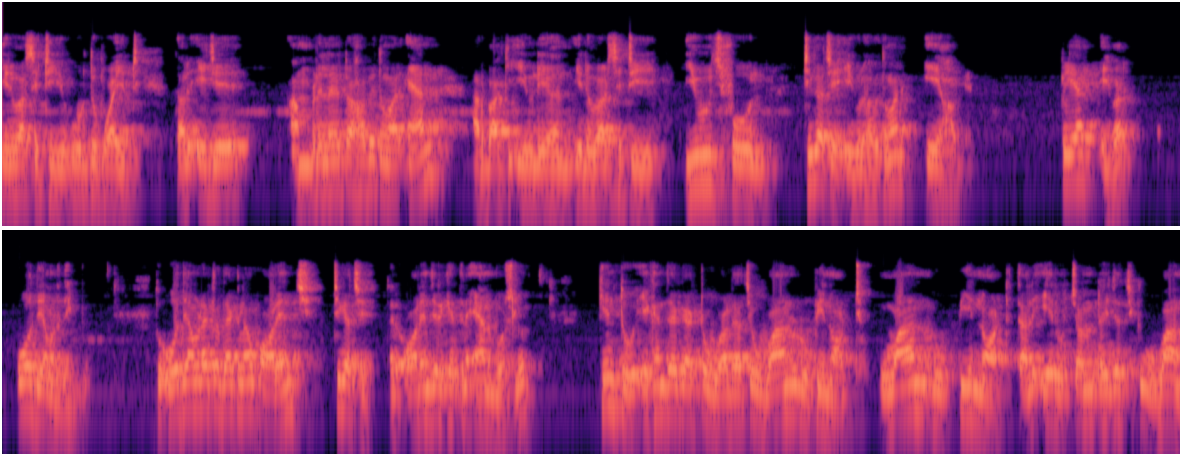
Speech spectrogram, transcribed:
ইউনিভার্সিটি উর্দু পয়েন্ট তাহলে এই যে আমব্রেলাটা হবে তোমার অ্যান আর বাকি ইউনিয়ন ইউনিভার্সিটি ইউজফুল ঠিক আছে, এগুলো হবে তোমার এ হবে। ক্লিয়ার এবার ও দিয়ে আমরা দেখব। তো ও দিয়ে আমরা একটা দেখলাম অরেঞ্জ ঠিক আছে? তাহলে অরেঞ্জের ক্ষেত্রে অ্যান বসল। কিন্তু এখান থেকে একটা ওয়ার্ড আছে one rupee note one rupee note তাহলে এর উচ্চারণটা হয়ে যাচ্ছে কি ওয়ান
